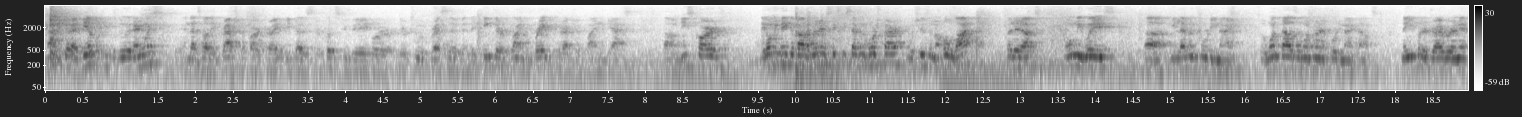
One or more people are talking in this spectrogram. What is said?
Not a good idea, but people do it anyways, and that's how they crash the cars, right? Because their foot's too big or they're too aggressive, and they think they're applying the brake, but they're actually applying the gas. Um, these cars, they only make about 167 horsepower, which isn't a whole lot, but it only weighs uh, 1149, so 1,149 pounds. Then you put a driver in it,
